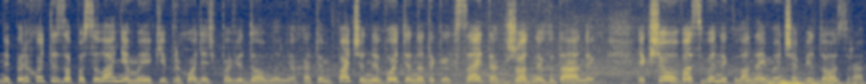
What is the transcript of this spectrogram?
Не переходьте за посиланнями, які приходять в повідомленнях, а тим паче не вводьте на таких сайтах жодних даних. Якщо у вас виникла найменша підозра,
